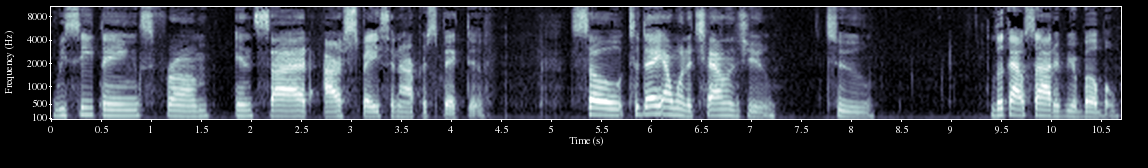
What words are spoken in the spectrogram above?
we see things from inside our space and our perspective. So today I want to challenge you to look outside of your bubble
